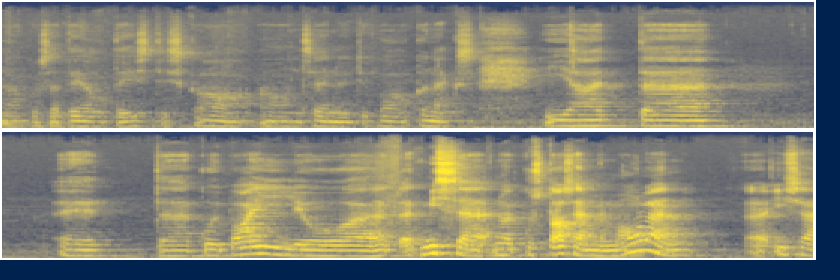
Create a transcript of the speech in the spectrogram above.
nagu sa tead, Eestis ka on see nüüd juba kõneks ja et äh,, et äh, kui palju, et, et mis see, no et kus tasemel ma olen äh, ise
